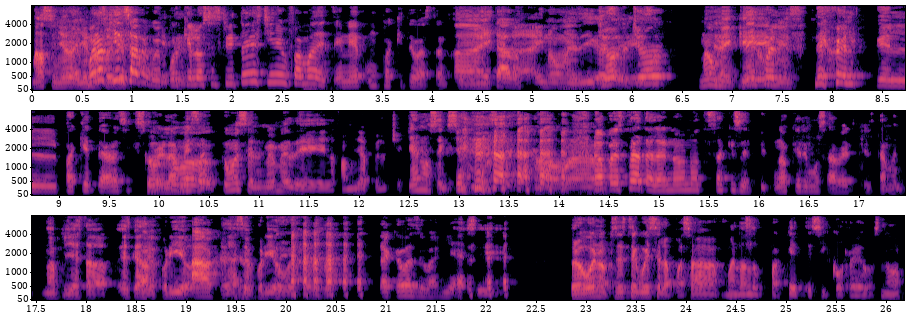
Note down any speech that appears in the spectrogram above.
No, señora, yo no Bueno, soy quién sabe, güey, porque los escritores tienen fama de tener un paquete bastante Ay, limitado. ay, no me digas Yo- eso. yo no me dejo el-. Dejo el, el paquete ahora sí que sobre la ¿Cómo- mesa. ¿Cómo es el meme de la familia peluche? Ya nos exhibiste. No, No, no, pero espérate, no, no te saques el... No queremos saber el tamaño. no, pues ya estaba. Es que Ah, hace frío. ah, ok, hace ok. frío, güey. Te acabas de bañar. sí. Pero bueno, pues este güey se la pasaba mandando paquetes y correos, ¿no?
